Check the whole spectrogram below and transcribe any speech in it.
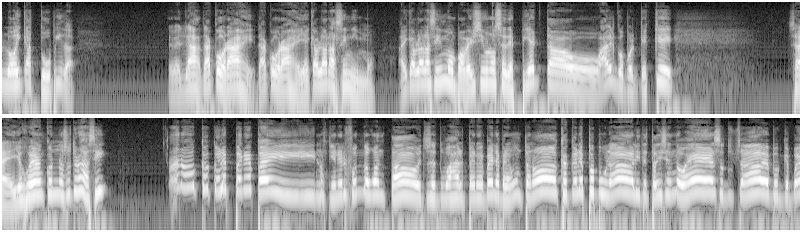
lógica estúpida. De verdad, da coraje, da coraje. Y hay que hablar así mismo. Hay que hablar así mismo para ver si uno se despierta o algo, porque es que... O sea, ellos juegan con nosotros así. Ah, no, que aquel es PNP y nos tiene el fondo aguantado. Entonces tú vas al PNP y le preguntas, no, que aquel es popular y te está diciendo eso, tú sabes, porque pues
